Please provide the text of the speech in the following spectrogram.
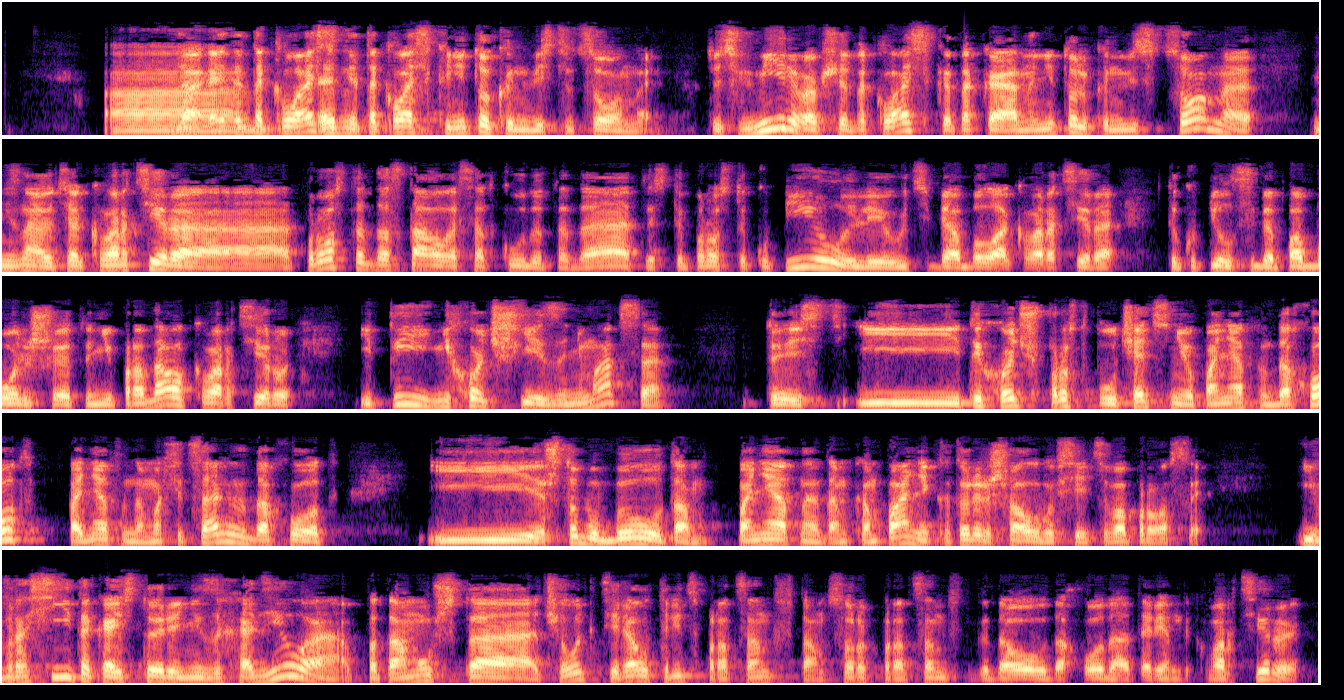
А, Да, э, это, классика, это- это классика не только инвестиционная. То есть в мире вообще эта классика такая, она не только инвестиционная, не знаю, у тебя квартира просто досталась откуда-то, да, то есть ты просто купил, или у тебя была квартира, ты купил себе побольше, эту не продал квартиру, и ты не хочешь ей заниматься, то есть и ты хочешь просто получать с нее понятный доход, понятный нам официальный доход, и чтобы была там понятная там компания, которая решала бы все эти вопросы. И в России такая история не заходила, потому что человек терял 30%, там 40% годового дохода от аренды квартиры.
